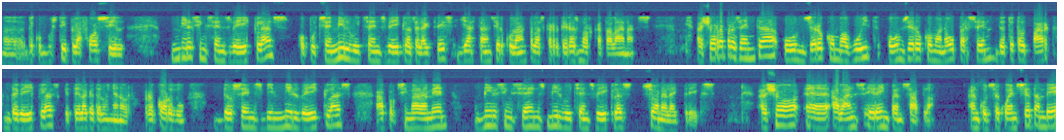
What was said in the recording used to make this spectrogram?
eh, de combustible fòssil, 1.500 vehicles o potser 1.800 vehicles elèctrics ja estan circulant per les carreteres nord-catalanes. Això representa un 0,8 o un 0,9% de tot el parc de vehicles que té la Catalunya Nord. Recordo, 220.000 vehicles, aproximadament 1.500, 1.800 vehicles són elèctrics. Això eh, abans era impensable. En conseqüència, també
